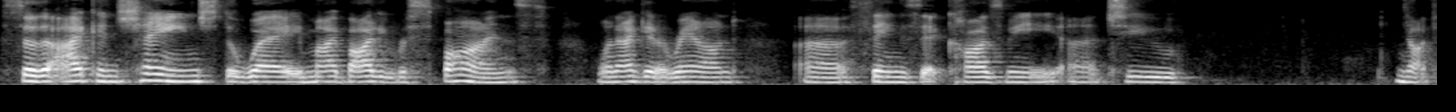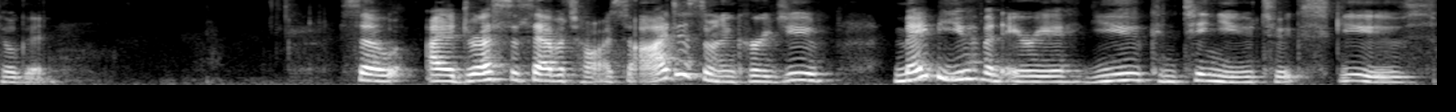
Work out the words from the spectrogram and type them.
so that I can change the way my body responds when I get around uh, things that cause me uh, to not feel good. So I address the sabotage. So I just want to encourage you. Maybe you have an area you continue to excuse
